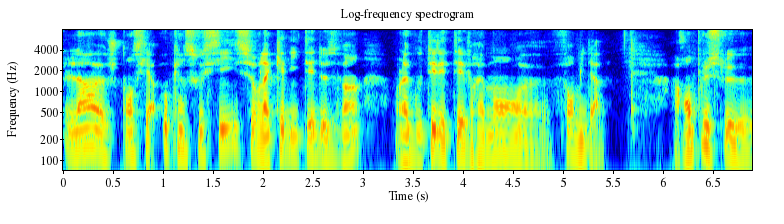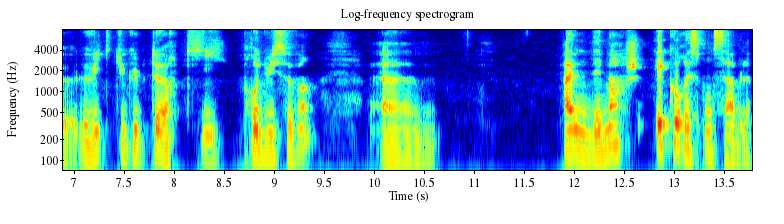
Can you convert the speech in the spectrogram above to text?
là, je pense qu'il n'y a aucun souci sur la qualité de ce vin. On l'a goûté, il était vraiment euh, formidable. Alors en plus, le, viticulteur qui produit ce vin euh, a une démarche éco-responsable.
